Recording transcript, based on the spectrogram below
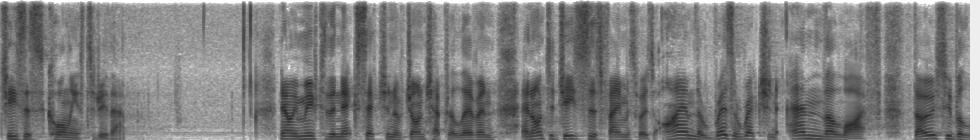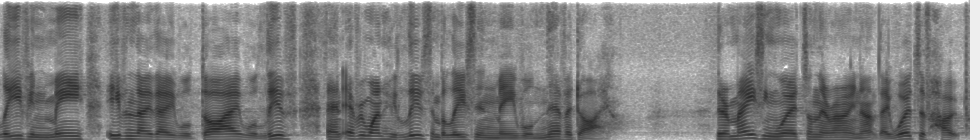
Jesus is calling us to do that. Now we move to the next section of John chapter 11 and on to Jesus' famous words I am the resurrection and the life. Those who believe in me, even though they will die, will live, and everyone who lives and believes in me will never die. They're amazing words on their own, aren't they? Words of hope.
